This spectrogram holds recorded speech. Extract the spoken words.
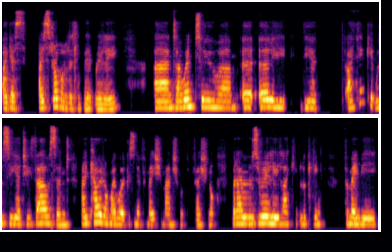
I guess I struggled a little bit really. And I went to um, early the year, I think it was the year 2000. I carried on my work as an information management professional, but I was really like looking for maybe,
